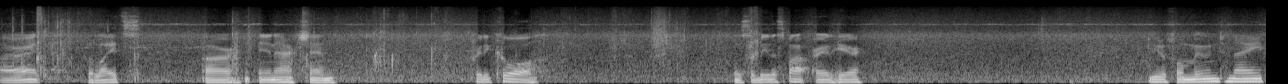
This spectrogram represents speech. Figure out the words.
All right, the lights are in action. Pretty cool. This will be the spot right here. Beautiful moon tonight.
